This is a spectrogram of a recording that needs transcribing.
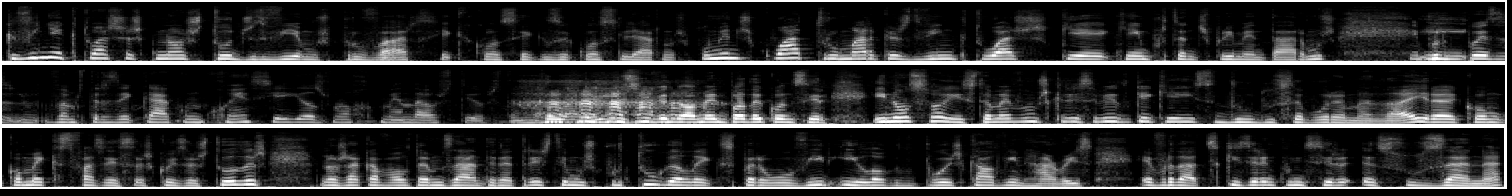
Que vinho é que tu achas que nós todos devíamos provar? Se é que consegues aconselhar-nos? Pelo menos quatro marcas de vinho que tu achas que é, que é importante experimentarmos. E, e depois vamos trazer cá a concorrência e eles vão recomendar os teus também. Claro, isso eventualmente pode acontecer. E não só isso, também vamos querer saber do que é que é isso do, do sabor a madeira, como, como é que se faz essas coisas todas. Nós já cá voltamos à Antena 3, temos Portugalex para ouvir e logo depois Calvin Harris. É verdade, se quiserem conhecer a Susana,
